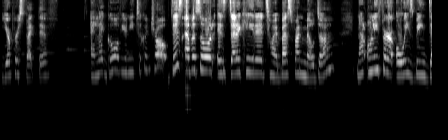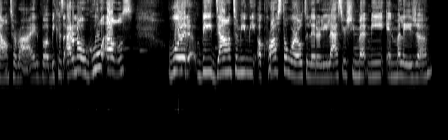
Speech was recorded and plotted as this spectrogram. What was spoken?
your perspective, and let go of your need to control. This episode is dedicated to my best friend Milda, not only for always being down to ride, but because I don't know who else would be down to meet me across the world. Literally, last year she met me in Malaysia,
